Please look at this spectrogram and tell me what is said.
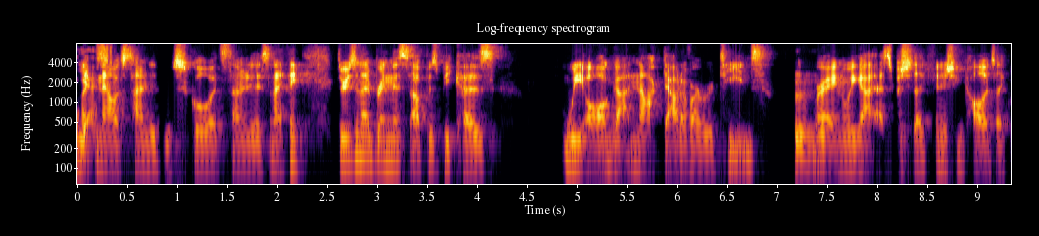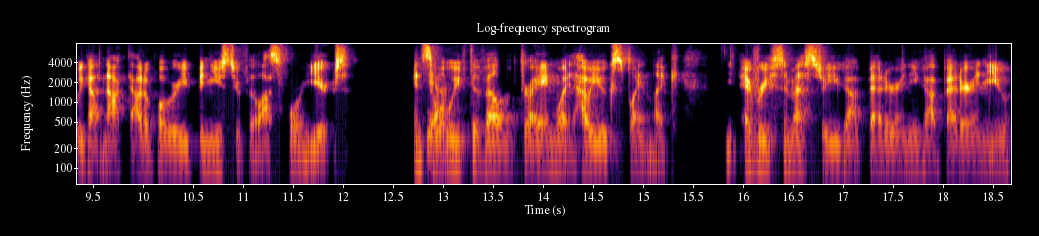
like yes. now it's time to do school, it's time to do this. And I think the reason I bring this up is because we all got knocked out of our routines. Mm-hmm. Right. And we got, especially like finishing college, like we got knocked out of what we've been used to for the last four years. And so yeah. what we've developed, right? And what how you explain like every semester you got better and you got better and you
